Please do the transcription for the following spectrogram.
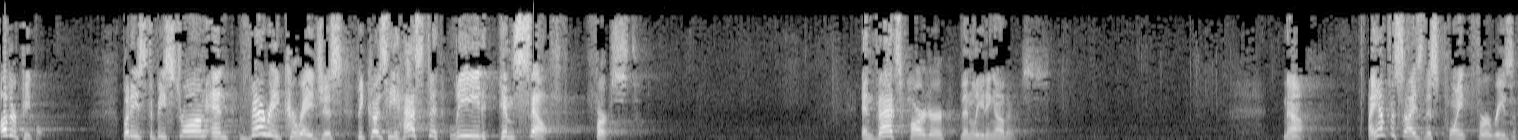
other people. But he's to be strong and very courageous because he has to lead himself first. And that's harder than leading others. Now, I emphasize this point for a reason.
